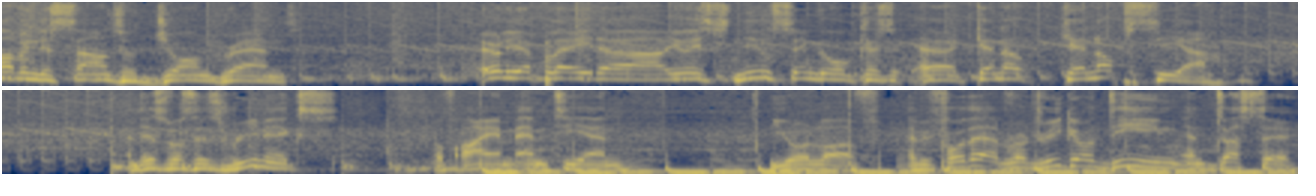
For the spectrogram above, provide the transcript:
Loving the sounds of John Grant. Earlier played uh, his new single, uh, Canop- Canopsia. And this was his remix of I Am MTN, Your Love. And before that, Rodrigo Deem and Duster.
